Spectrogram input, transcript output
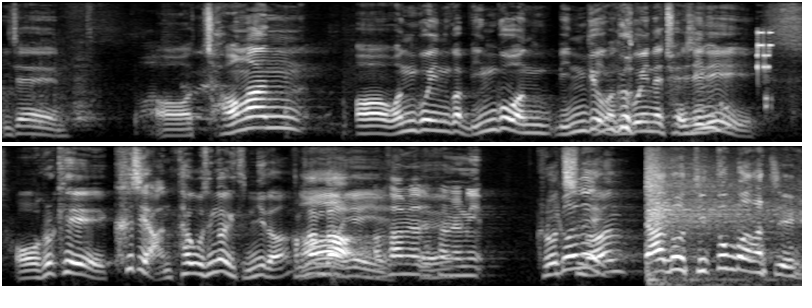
이제 어, 정한 어, 원고인과 민고 원, 민규 원고인의 죄질이 어, 그렇게 크지 않다고 생각이 듭니다. 감사합니다. 아, 예, 예. 감사합니다 재판장님. 그렇지만 야너 뒷돈 받았지?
